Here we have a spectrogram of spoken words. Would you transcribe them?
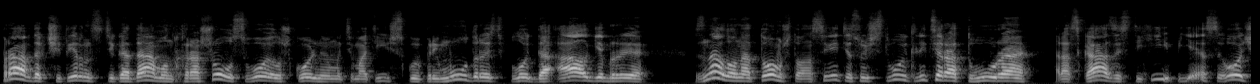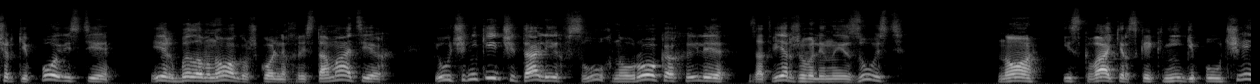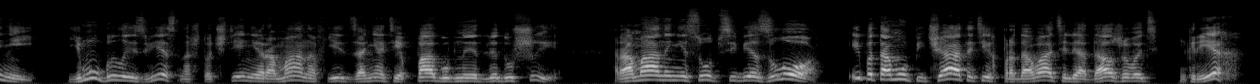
Правда, к 14 годам он хорошо усвоил школьную математическую премудрость, вплоть до алгебры, Знал он о том, что на свете существует литература, рассказы, стихи, пьесы, очерки, повести. Их было много в школьных хрестоматиях, и ученики читали их вслух на уроках или затверживали наизусть. Но из квакерской книги поучений ему было известно, что чтение романов есть занятие пагубное для души. Романы несут в себе зло, и потому печатать их, продавать или одалживать Грех.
